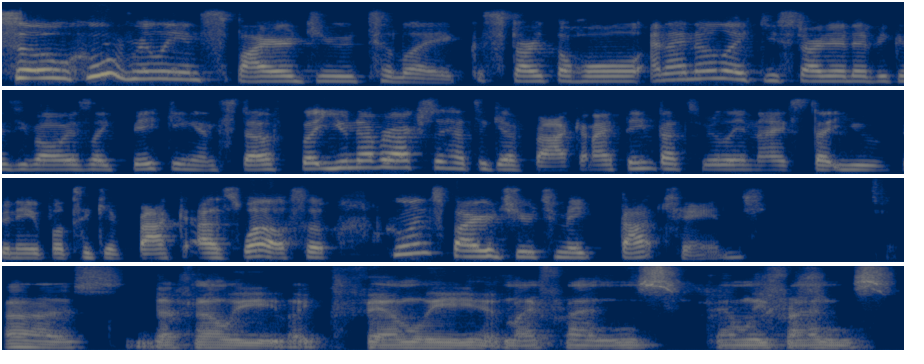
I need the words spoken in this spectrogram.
So who really inspired you to like start the whole and I know like you started it because you've always liked baking and stuff, but you never actually had to give back. And I think that's really nice that you've been able to give back as well. So who inspired you to make that change? Uh it's definitely like family and my friends, family friends.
